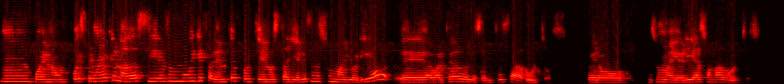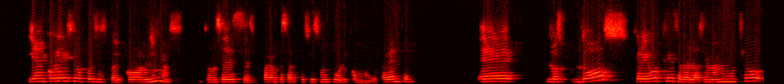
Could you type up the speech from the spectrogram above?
Mm, bueno, pues primero que nada sí es muy diferente porque los talleres en su mayoría eh, abarca adolescentes a adultos, pero en su mayoría son adultos. Y en el colegio pues estoy con niños, entonces es, para empezar pues es un público muy diferente. Eh, los dos creo que se relacionan mucho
